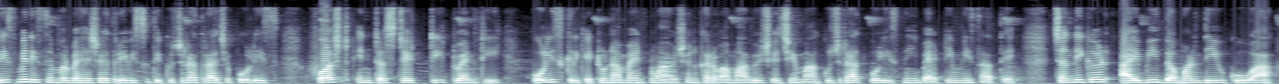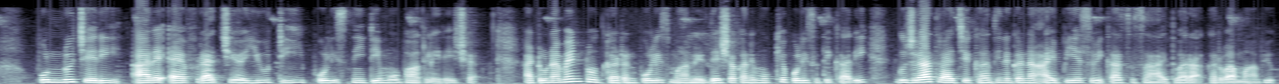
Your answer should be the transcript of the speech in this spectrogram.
વીસમી ડિસેમ્બર બે હજાર ત્રેવીસ સુધી ગુજરાત રાજ્ય police first interstate T twenty police cricket ટુર્નામેન્ટનું આયોજન કરવામાં આવ્યું છે, જેમાં ગુજરાત પોલીસની બે ટીમની સાથે ચંદીગઢ આઈબી દમણ દીવ ગોવા પુડુચેરી આરએએફ રાજ્ય યુટી પોલીસની ટીમો ભાગ લઈ રહી છે. આ ટુર્નામેન્ટનું ઉદ્ઘાટન પોલીસ મહાનિર્દેશક અને મુખ્ય પોલીસ અધિકારી ગુજરાત રાજ્ય ગાંધીનગરના આઈપીએસ વિકાસ સહાય દ્વારા કરવામાં આવ્યું.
